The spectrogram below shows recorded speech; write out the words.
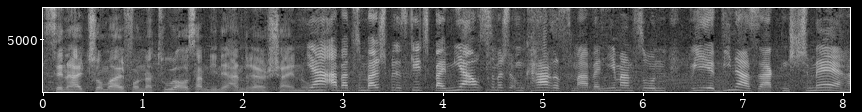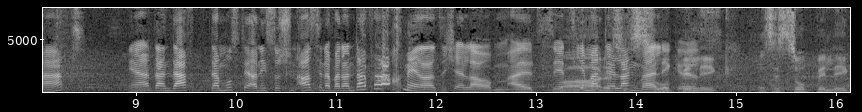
sind halt schon mal von Natur aus haben die eine andere Erscheinung. Ja, aber zum Beispiel, es geht bei mir auch zum Beispiel um Charisma. Wenn jemand so ein, wie ihr Wiener sagt, ein Schmäh hat, ja, dann darf, dann muss der auch nicht so schön aussehen, aber dann darf er auch mehr sich erlauben als jetzt Boah, jemand, der das langweilig ist. So billig. Das ist so billig.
